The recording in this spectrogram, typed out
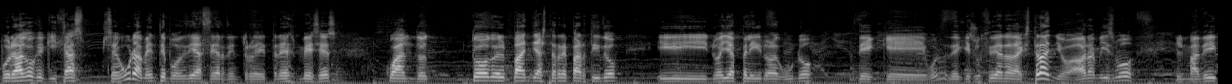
por algo que quizás seguramente podría hacer dentro de tres meses cuando todo el pan ya esté repartido y no haya peligro alguno de que bueno de que suceda nada extraño ahora mismo el Madrid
